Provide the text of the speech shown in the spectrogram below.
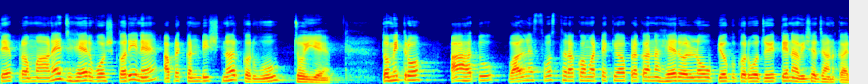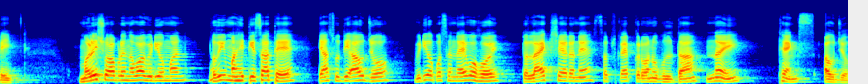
તે પ્રમાણે જ હેર વોશ કરીને આપણે કંડિશનર કરવું જોઈએ. તો મિત્રો આ હતું વાળને સ્વસ્થ રાખવા માટે કેવા પ્રકારના હેર ઓઇલનો ઉપયોગ કરવો જોઈએ તેના વિશે જાણકારી. મળીશું આપણે નવા વિડીયોમાં નવી માહિતી સાથે. ત્યાં સુધી આવજો. વીડિયો પસંદ આવ્યો હોય તો લાઇક શેર અને સબસ્ક્રાઈબ કરવાનું ભૂલતા નહીં. થેન્ક્સ આવજો.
